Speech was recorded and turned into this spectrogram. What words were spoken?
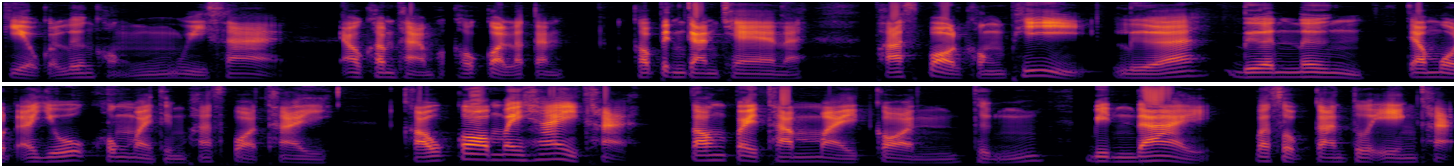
เกี่ยวกับเรื่องของวีซ่า เอาคำถามเขาก่อนล้วกัน เขาเป็นการแชร์นะ พาสปอร์ตของพี่เหลือเดือนหนึ่งจะหมดอายุคงหมายถึงพาสปอร์ตไทย เขาก็ไม่ให้ค่ะ ต้องไปทำใหม่ก่อนถึงบินได้ประสบการณ์ตัวเองค่ะ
